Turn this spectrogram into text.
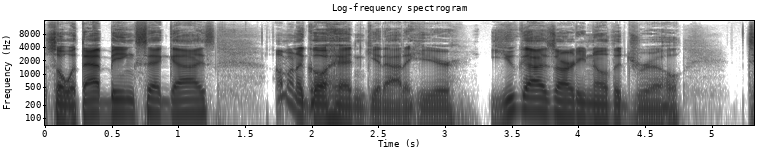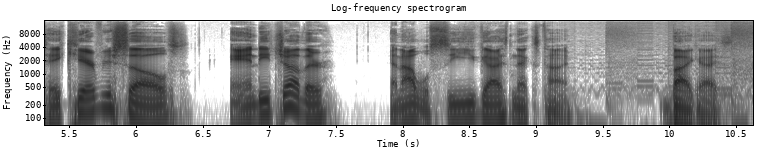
So, with that being said, guys, I'm going to go ahead and get out of here. You guys already know the drill. Take care of yourselves and each other, and I will see you guys next time. Bye, guys.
